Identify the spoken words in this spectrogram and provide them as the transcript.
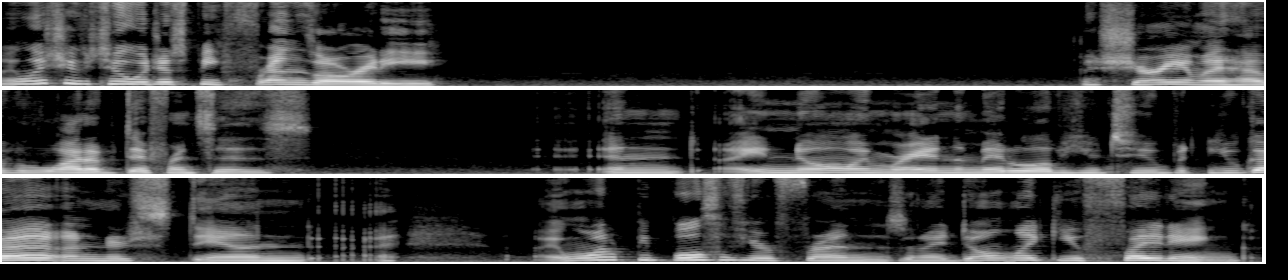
I wish you two would just be friends already. Sure, you might have a lot of differences. And I know I'm right in the middle of you two, but you gotta understand. I, I want to be both of your friends, and I don't like you fighting.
